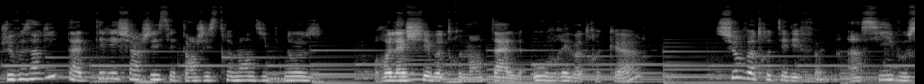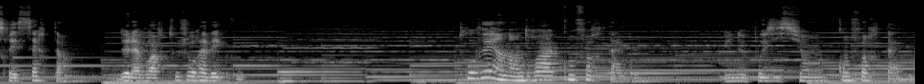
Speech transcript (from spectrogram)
Je vous invite à télécharger cet enregistrement d'hypnose Relâchez votre mental, ouvrez votre cœur sur votre téléphone. Ainsi, vous serez certain de l'avoir toujours avec vous. Trouvez un endroit confortable, une position confortable.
